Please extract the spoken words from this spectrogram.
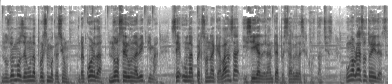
Nos vemos en una próxima ocasión. Recuerda, no ser una víctima, sé una persona que avanza y sigue adelante a pesar de las circunstancias. Un abrazo traders.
